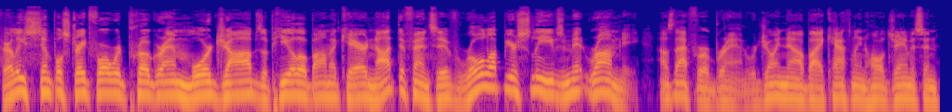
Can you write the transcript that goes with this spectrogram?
fairly simple, straightforward program. More jobs, appeal Obamacare, not defensive. Roll up your sleeves, Mitt Romney. How's that for a brand? We're joined now by Kathleen Hall Jamieson,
